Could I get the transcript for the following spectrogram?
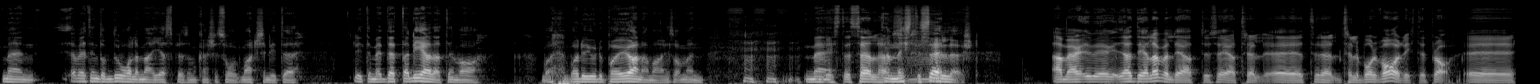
Men jag vet inte om du håller med Jesper som kanske såg matchen lite, lite mer detaljerat än vad, vad, vad du gjorde på öarna Magnusson. Men, men Mr Sellers. Mr. Sellers. Ja, men jag, jag delar väl det att du säger att Trell, eh, Trell, Trelleborg var riktigt bra. Eh,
